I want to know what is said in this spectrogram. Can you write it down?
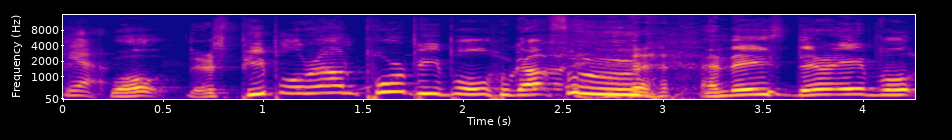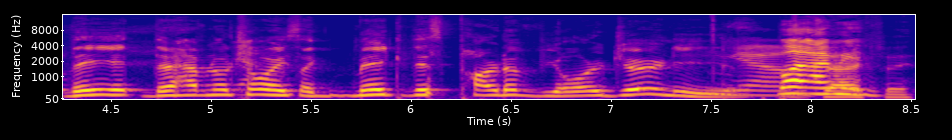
Yeah. Well, there's people around poor people who got food, and they they're able they they have no choice. Like, make this part of your journey. Yeah. But I mean,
